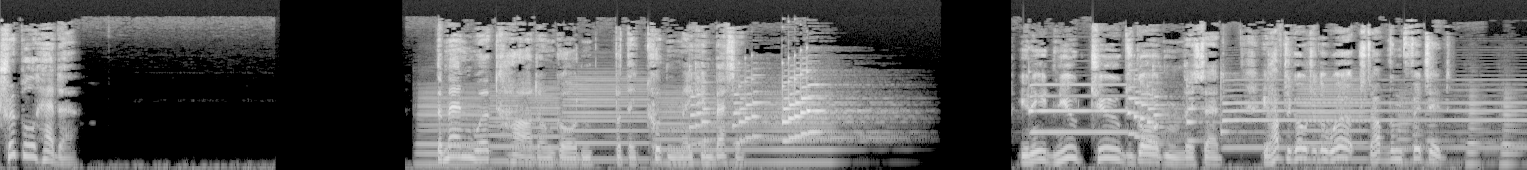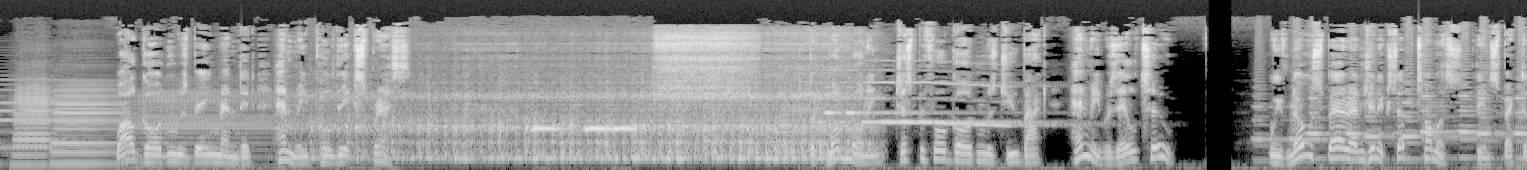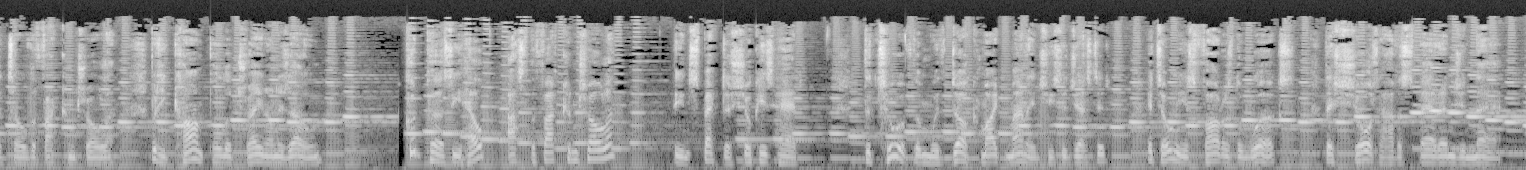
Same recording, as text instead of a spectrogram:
Triple header. The men worked hard on Gordon, but they couldn't make him better. You need new tubes, Gordon, they said. You'll have to go to the works to have them fitted. While Gordon was being mended, Henry pulled the express. But one morning, just before Gordon was due back, Henry was ill too. We've no spare engine except Thomas, the inspector told the Fat Controller, but he can't pull the train on his own. Could Percy help? asked the Fat Controller. The inspector shook his head. The two of them with Duck might manage, he suggested. It's only as far as the works. They're sure to have a spare engine there.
